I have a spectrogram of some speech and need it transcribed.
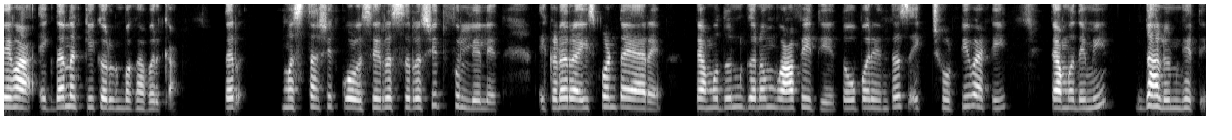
तेव्हा एकदा नक्की करून बघा बरं का. तर मस्त असे कोळसे रसरशीत फुललेले आहेत. इकडं राईस पण तयार आहे. त्यामधून गरम वाफ येते. तोपर्यंतच एक छोटी वाटी त्यामध्ये मी घालून घेते.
